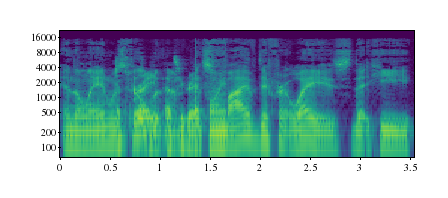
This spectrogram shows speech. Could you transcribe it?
and the land was That's filled great. with That's them. a great That's point. five different ways that he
